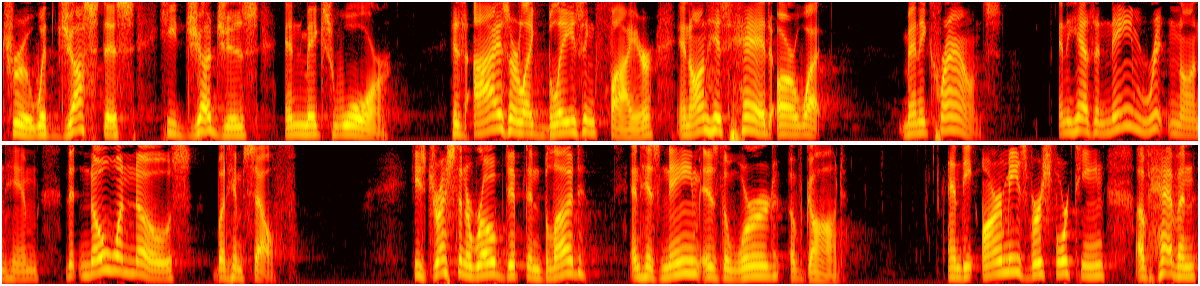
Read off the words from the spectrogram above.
True. With justice, he judges and makes war. His eyes are like blazing fire, and on his head are what? Many crowns and he has a name written on him that no one knows but himself. He's dressed in a robe dipped in blood, and his name is the Word of God. And the armies, verse 14, of heaven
